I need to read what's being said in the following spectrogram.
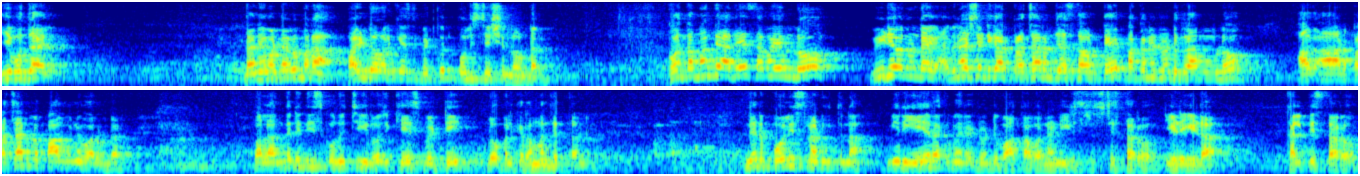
ఈ ముద్దాయిలు. దాని ఏమంటారు? మన బైండ్ ఓవర్ కేసు పెట్టుకుని పోలీస్ స్టేషన్లో ఉండరు. కొంతమంది అదే సమయంలో వీడియోలు ఉన్నాయి. అవినాష్ రెడ్డి గారు ప్రచారం చేస్తూ ఉంటే పక్కనటువంటి గ్రామంలో ఆ- ఆడ ప్రచారంలో పాల్గొనే వాళ్ళు ఉండరు. వాళ్ళందరినీ తీసుకొని వచ్చి ఈరోజు కేసు పెట్టి లోపలికి రమ్మని చెప్తాను. నేను పోలీసులు అడుగుతున్నా మీరు ఏ రకమైనటువంటి వాతావరణాన్ని సృష్టిస్తారో ఈడ ఈడ కల్పిస్తారో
